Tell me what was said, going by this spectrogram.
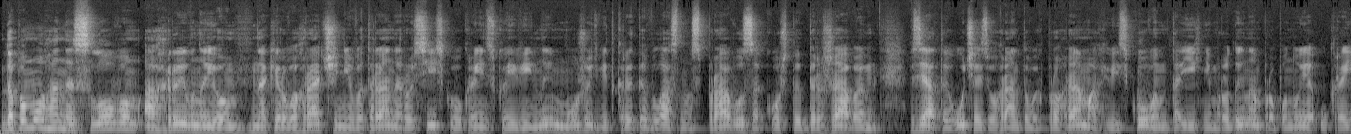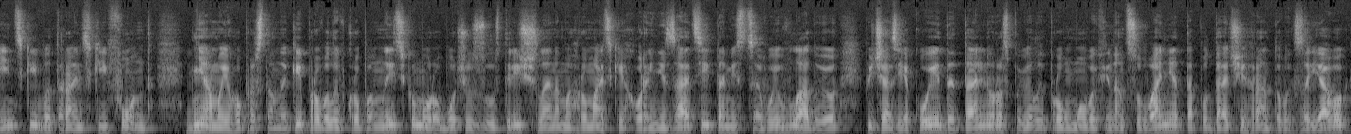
Допомога не словом, а гривнею. На Кіровоградщині ветерани російсько-української війни можуть відкрити власну справу за кошти держави. Взяти участь у грантових програмах військовим та їхнім родинам пропонує Український ветеранський фонд. Днями його представники провели в Кропивницькому робочу зустріч з членами громадських організацій та місцевою владою, під час якої детально розповіли про умови фінансування та подачі грантових заявок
